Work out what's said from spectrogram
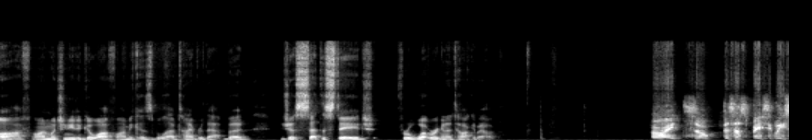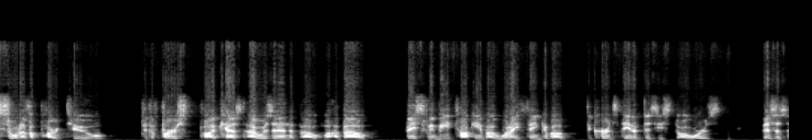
off on what you need to go off on because we'll have time for that. But just set the stage for what we're going to talk about. All right. So this is basically sort of a part two to the first podcast I was in about about basically me talking about what I think about the current state of Disney Star Wars. This is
